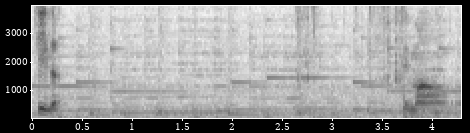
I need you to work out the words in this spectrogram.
チーズ。入れます。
